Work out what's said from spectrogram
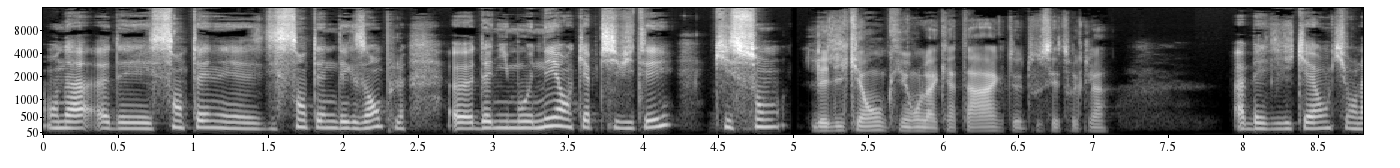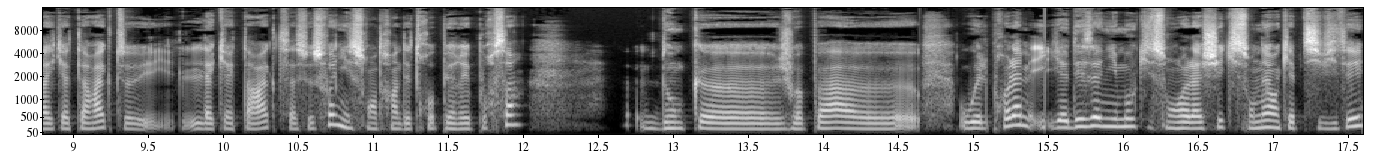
On a euh, des centaines et des centaines d'exemples d'animaux nés en captivité qui sont les lycaons qui ont la cataracte, tous ces trucs-là ah ben les qui ont la cataracte, la cataracte ça se soigne, ils sont en train d'être opérés pour ça. Donc euh, je vois pas euh, où est le problème. Il y a des animaux qui sont relâchés, qui sont nés en captivité,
